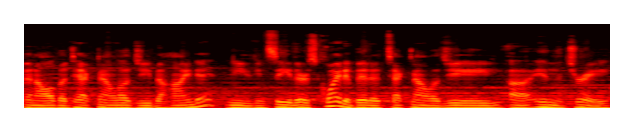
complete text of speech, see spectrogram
and all the technology behind it. And you can see there's quite a bit of technology uh, in the tree.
